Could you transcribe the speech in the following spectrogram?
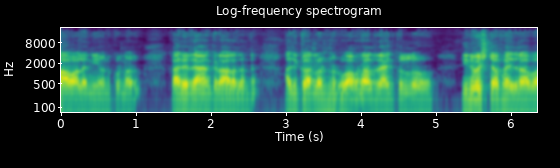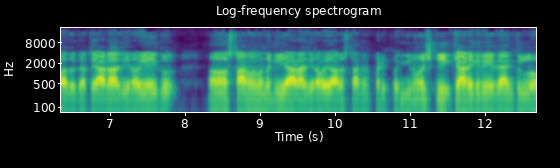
రావాలని అనుకున్నారు కానీ ర్యాంక్ రాలేదంట. అధికారులు అంటున్నారు ఓవరాల్ ర్యాంకుల్లో యూనివర్సిటీ ఆఫ్ హైదరాబాదు గత ఏడాది ఇరవై ఐదు స్థానంలో ఉండగా ఈ ఏడాది ఇరవై ఆరు స్థానానికి పడిపోయింది యూనివర్సిటీ కేటగిరీ ర్యాంకుల్లో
